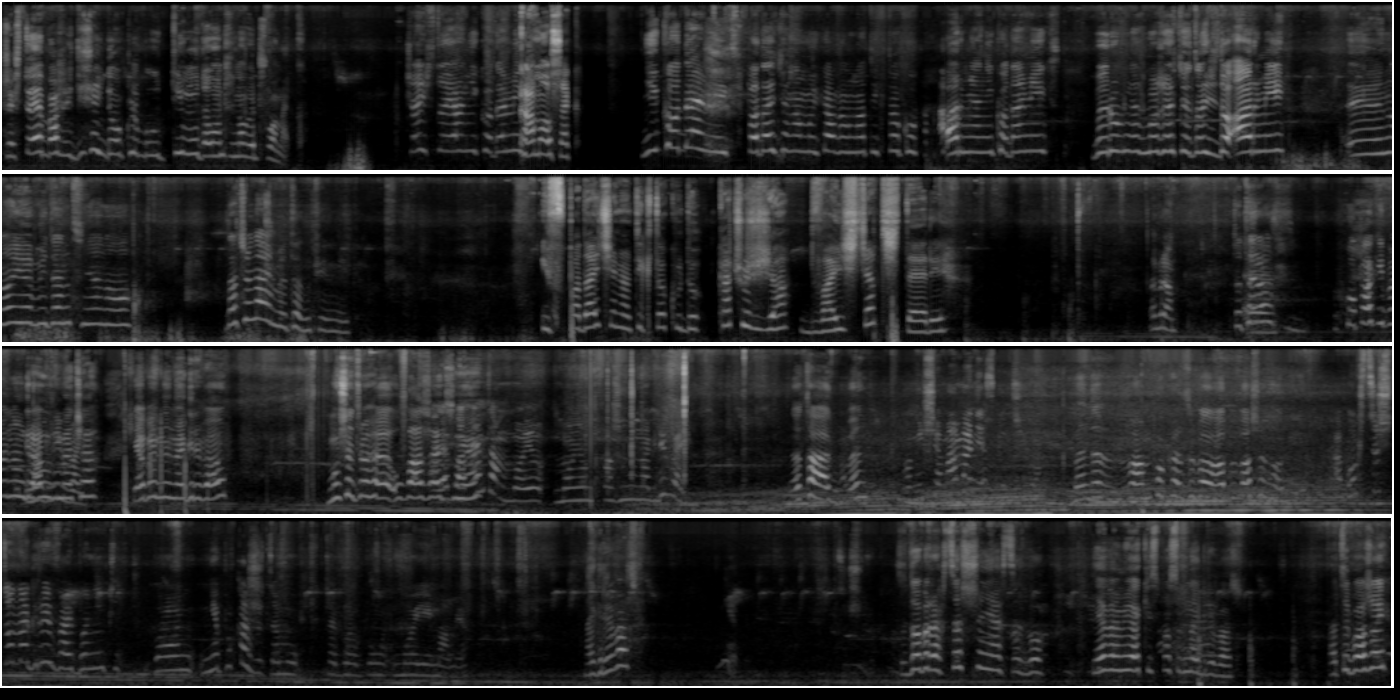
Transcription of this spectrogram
Cześć, to ja Barzy. Dzisiaj do klubu Teamu dołączy nowy członek. Cześć, to ja Nikodemik. Kamosek. Nikodemix, wpadajcie na mój kanał na TikToku Armia Nikodemix. Wy również możecie dojść do armii. Yy, no i ewidentnie, no. Zaczynajmy ten filmik. I wpadajcie na TikToku do Kaczuzia24. Dobra, to teraz chłopaki będą grały w nagrywaj. mecze. Ja będę nagrywał. Muszę trochę uważać, nie? pamiętam, moją, moją twarz nie nagrywaj, No tak, ben, bo mi się mama nie zgodziła. będę wam pokazywał, aby wasze nogi. Albo chcesz to nagrywaj, bo, nikt, bo nie pokażę temu tego bo- mojej mamie. Nagrywać? Nie. To dobra, chcesz czy nie chcesz, bo nie wiem w jaki sposób nagrywać. A ty Błażej?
